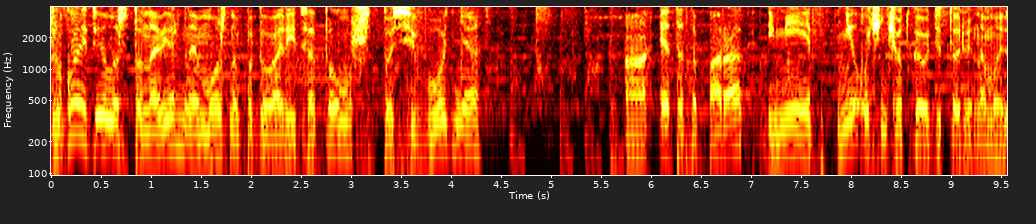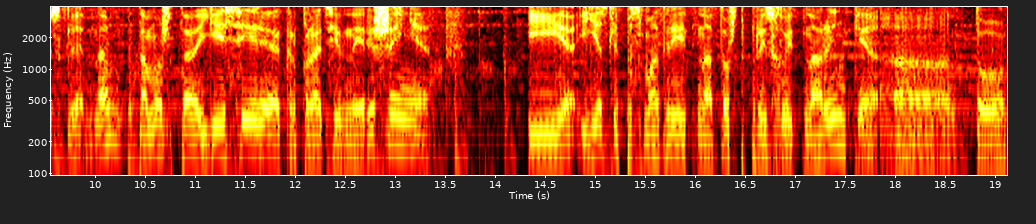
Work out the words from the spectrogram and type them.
Другое дело, что, наверное, можно поговорить о том, что сегодня а этот аппарат имеет не очень четкую аудиторию, на мой взгляд, да? потому что есть серия корпоративные решения, И если посмотреть на то, что происходит на рынке, э, то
